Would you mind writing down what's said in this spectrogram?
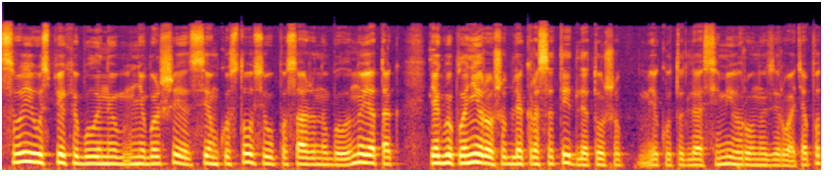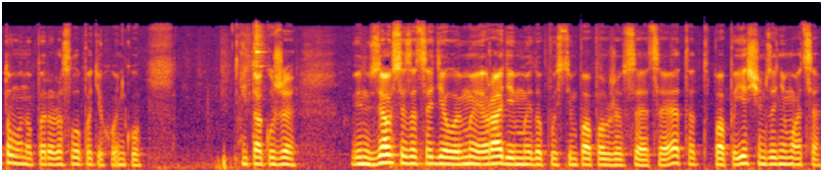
Свої успіхи були не- небольші, сім кустов всього посаджено було. Ну я так якби планував, щоб для красоти, для того, щоб яку-то для сім'ї грону зірвати. А потім воно переросло потихоньку. І так уже він взявся за це діло, і ми раді, ми, допустимо, папа вже все це, этот, папа є чим займатися.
